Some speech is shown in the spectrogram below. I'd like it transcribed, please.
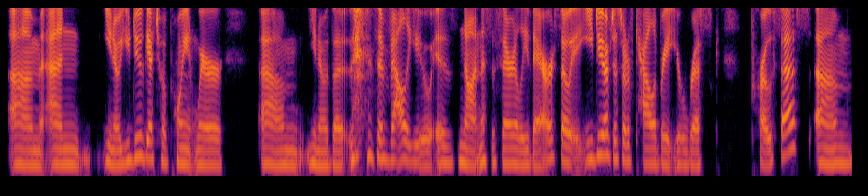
Um, and you know, you do get to a point where um, you know the the value is not necessarily there. So it, you do have to sort of calibrate your risk process um,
